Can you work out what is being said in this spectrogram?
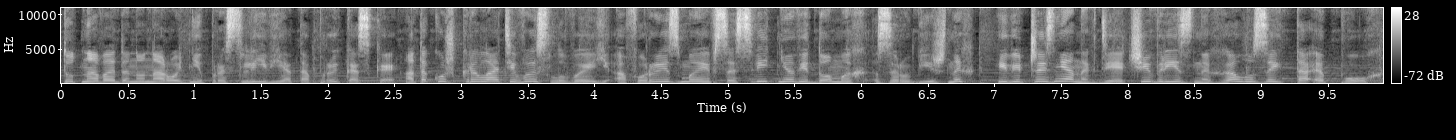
Тут наведено народні прислів'я та приказки, а також крилаті вислови й афоризми всесвітньо відомих зарубіжних і вітчизняних діячів різних галузей та епох,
